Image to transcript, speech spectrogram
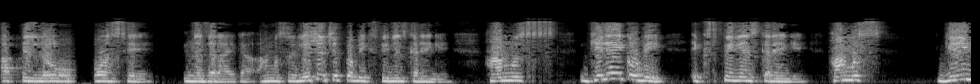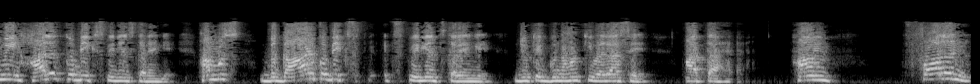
अपने लोगों से नज़र आएगा। हम उस रिलेशनशिप को भी एक्सपीरियंस करेंगे। हम उस गिले को भी एक्सपीरियंस करेंगे। हम उस गिरी हुई हालत को भी एक्सपीरियंस करेंगे। हम उस बिगाड़ को भी एक्सपीरियंस करेंगे, जो कि गुनाह की वजह से आता है। हम फॉलन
